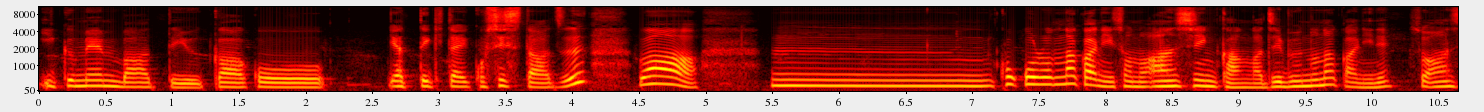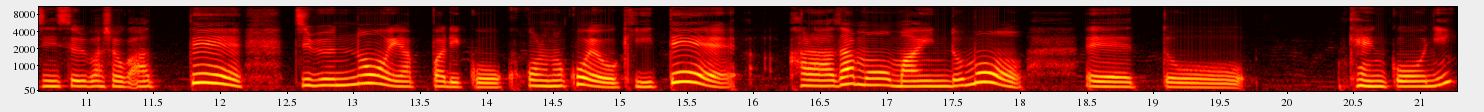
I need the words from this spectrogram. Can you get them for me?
いくメンバーっていうか、こう、やっていきたい、こう、シスターズは、うーん、心の中にその安心感が自分の中にね、そう安心する場所があって、自分のやっぱりこう、心の声を聞いて、体もマインドも、えー、っと、健康に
